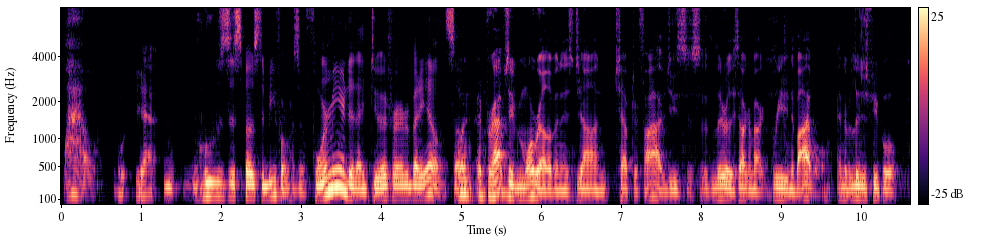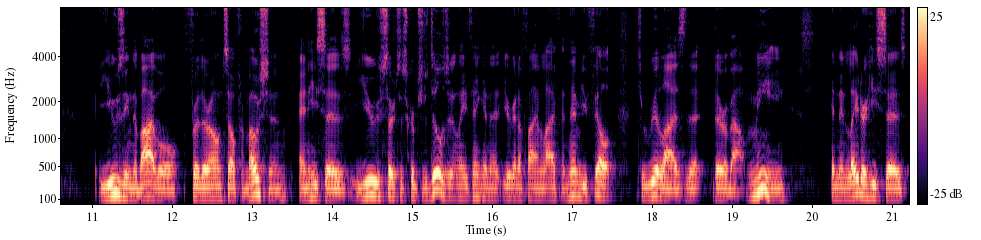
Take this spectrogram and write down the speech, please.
wow, Yeah. who's this supposed to be for? Was it for me or did I do it for everybody else? So And, and perhaps even more relevant is John chapter 5. Jesus is literally talking about reading the Bible and the religious people using the Bible for their own self promotion. And he says, You search the scriptures diligently, thinking that you're going to find life in them. You fail to realize that they're about me. And then later he says,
